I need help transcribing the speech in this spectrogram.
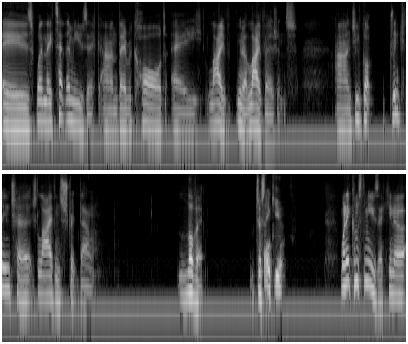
is when they take their music and they record a live, you know, live versions. And you've got Drinking in Church live and stripped down. Love it. Just Thank you. when it comes to music, you know,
